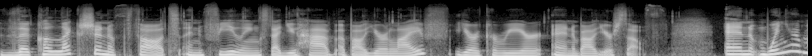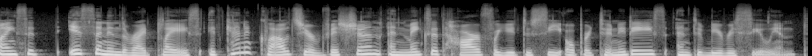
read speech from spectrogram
the collection of thoughts and feelings that you have about your life, your career, and about yourself. And when your mindset isn't in the right place, it kind of clouds your vision and makes it hard for you to see opportunities and to be resilient.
